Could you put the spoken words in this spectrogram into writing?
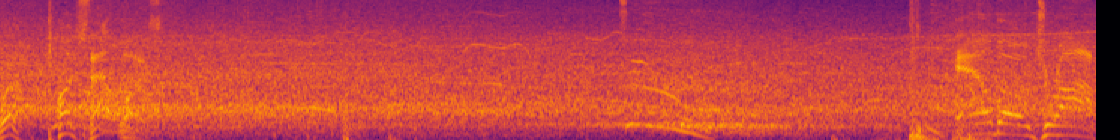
What a punch that was. Two. Elbow drop.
